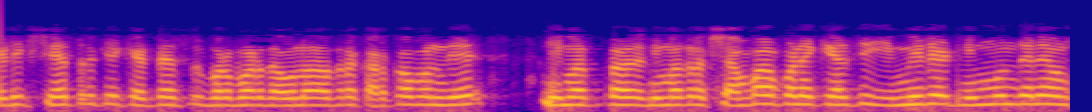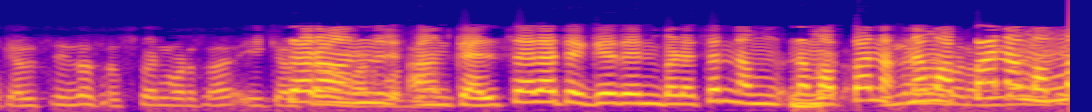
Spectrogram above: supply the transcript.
ಇಡೀ ಕ್ಷೇತ್ರಕ್ಕೆ ಕೆಟ್ಟ ಹೆಸರು ಬರಬಾರ್ದು ಅವನ ಹತ್ರ ಕರ್ಕೊ ಬಂದಿ ನಿಮ್ಮ ಹತ್ರ ನಿಮ್ಮ ಹತ್ರ ಕ್ಷಮಾಪಣೆ ಕೇಳಿಸಿ ಇಮಿಡಿಯೇಟ್ ನಿಮ್ ಮುಂದೆನೆ ಅವ್ನ ಕೆಲಸದಿಂದ ಸಸ್ಪೆಂಡ್ ಮಾಡ್ಸ ಈ ಸರ್ ಅವ್ನ್ ಕೆಲಸ ಅವ್ನ್ ಕೆಲ್ಸ ಎಲ್ಲ ತೆಗಿಯೋದೇನ್ ಬೇಡ ಸರ್ ನಮ್ ನಮ್ಮಪ್ಪ ಅಪ್ಪ ನಮ್ಮಪ್ಪ ಅಪ್ಪ ನಮ್ಮಮ್ಮ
